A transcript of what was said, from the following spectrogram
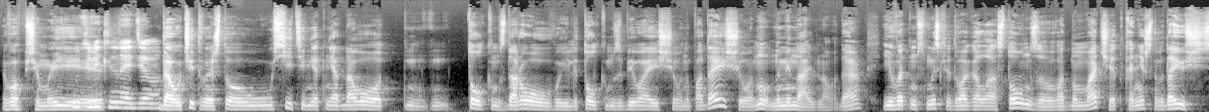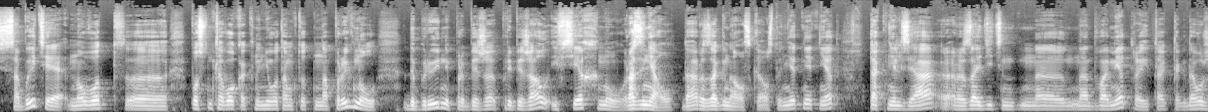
В общем, и... Удивительное дело. Да, учитывая, что у Сити нет ни одного толком здорового или толком забивающего нападающего, ну, номинального, да, и в этом смысле два гола Стоунза в одном матче, это, конечно, выдающееся событие, но вот э, после того, как на него там кто-то напрыгнул, Дебрюйн прибежал, прибежал и всех, ну, разнял, да, разогнал, сказал, что нет-нет-нет, так нельзя, разойдите на, на 2 метра, и так тогда уже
